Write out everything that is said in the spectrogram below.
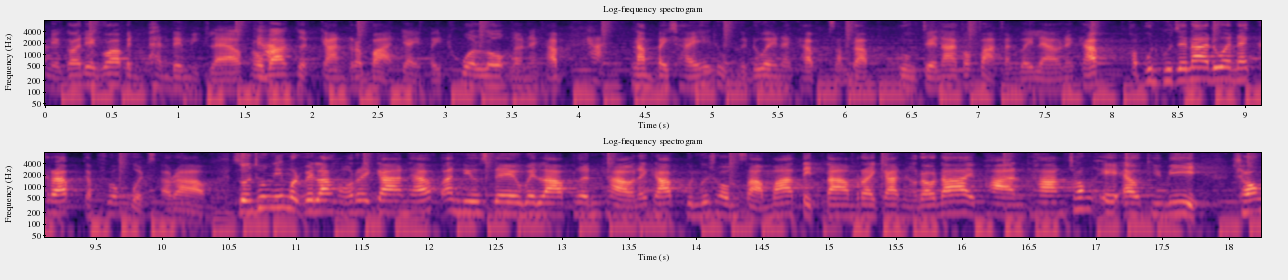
เนี่ยก็เรียกว่าเป็นแพนเดมิกแล้ว เพราะค่ะ ว่าเกิดการระบาดใหญ่ไปทั่วโลกแล้วนะครับ ค่ะ นำไปใช้ให้ถูกกันด้วยนะครับสำหรับครูเจน่าก็ฝากกันไว้แล้วนะครับ ขอบคุณครูเจน่าด้วยนะครับ กับช่วง Words Around ส่วนช่วงนี้หมดเวลาของรายการ Have a News Day เวลาเพลินข่าวนะครับ คุณผู้ชมสามารถติดตามรายการของเราได้ ผ่านทางช่อง ALTV ช่อง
